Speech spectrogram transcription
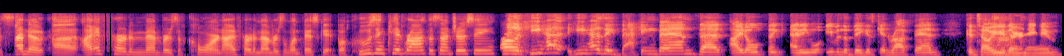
side note, uh, I've heard of members of Korn. I've heard of members of Limp Bizkit, but who's in Kid Rock that's not Joe C.? Uh, he has he has a backing band that I don't think anyone, even the biggest Kid Rock fan, could tell you their name.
